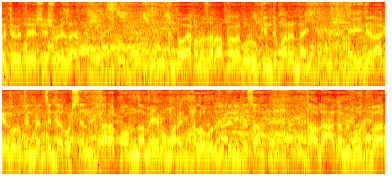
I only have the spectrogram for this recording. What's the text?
হইতে হইতে শেষ হয়ে যায়। তো এখনও যারা আপনারা গরু কিনতে পারেন নাই, ঈদের আগে গরু কিনবেন চিন্তা করছেন, তারা কম দামে এবং অনেক ভালো গরু যদি নিতে চান, তাহলে আগামী বুধবার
